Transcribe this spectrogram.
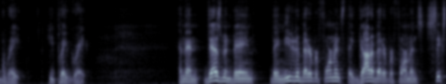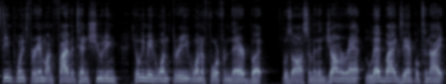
great. He played great. And then Desmond Bane, they needed a better performance. They got a better performance. 16 points for him on 5 of 10 shooting. He only made one three, one of four from there, but was awesome. And then Ja Morant led by example tonight.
